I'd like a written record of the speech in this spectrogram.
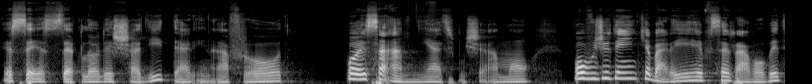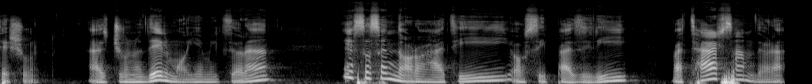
حس استقلال شدید در این افراد باعث امنیت میشه اما با وجود این که برای حفظ روابطشون از جون و دل مایه می‌گذارن احساس ناراحتی، آسیب پذیری و ترس هم دارن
